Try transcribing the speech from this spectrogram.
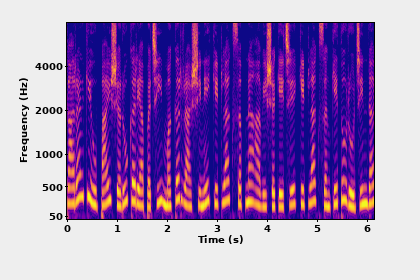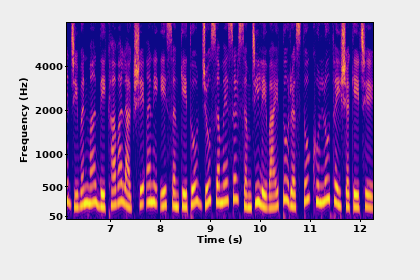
કારણ કે ઉપાય શરૂ કર્યા પછી મકર રાશિને કેટલાક સપના આવી શકે છે, કેટલાક સંકેતો રોજિંદા જીવનમાં દેખાવા લાગશે અને એ સંકેતો જો સમયસર સમજી લેવાય તો રસ્તો ખુલ્લો થઈ શકે છે.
